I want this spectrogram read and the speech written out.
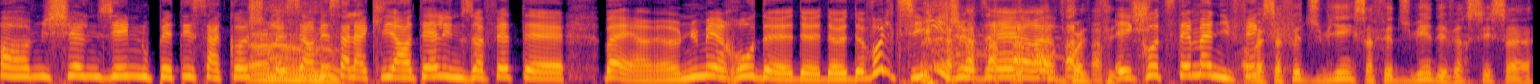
Oh, Michel nous vient de nous péter sa coche sur le Ah. service à la clientèle. Il nous a fait euh, ben, un numéro de, de, de, de voltige, je veux dire. Voltige. Écoute, c'était Ah, magnifique. ben, ça fait du bien, ça fait du bien déverser sa,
